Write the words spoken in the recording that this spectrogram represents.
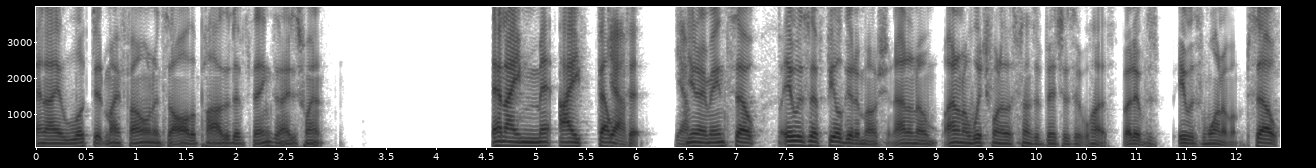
and I looked at my phone and saw all the positive things, and I just went. And I met, I felt Yeah. it. Yeah. You know what I mean? So it was a feel good emotion. I don't know. I don't know which one of those sons of bitches it was, but it was it was one of them. So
